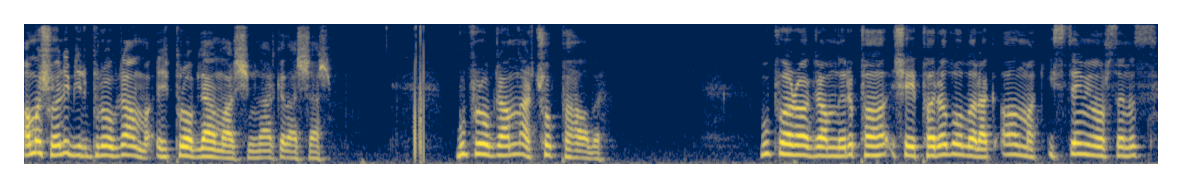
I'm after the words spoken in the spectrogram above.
Ama şöyle bir program var, e, problem var şimdi arkadaşlar. Bu programlar çok pahalı. Bu programları pa- şey paralı olarak almak istemiyorsanız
